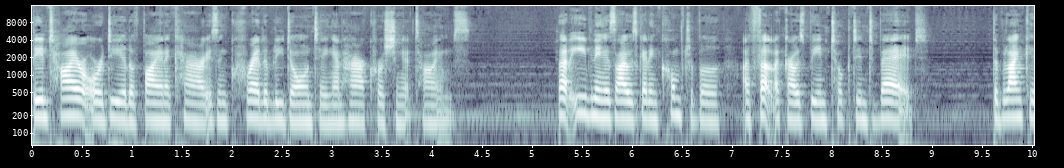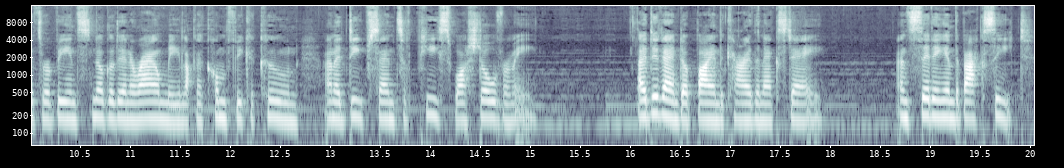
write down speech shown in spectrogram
The entire ordeal of buying a car is incredibly daunting and heart crushing at times. That evening, as I was getting comfortable, I felt like I was being tucked into bed. The blankets were being snuggled in around me like a comfy cocoon, and a deep sense of peace washed over me. I did end up buying the car the next day, and sitting in the back seat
